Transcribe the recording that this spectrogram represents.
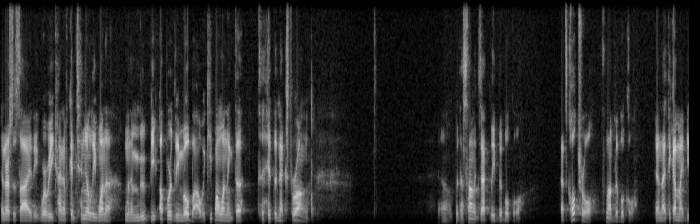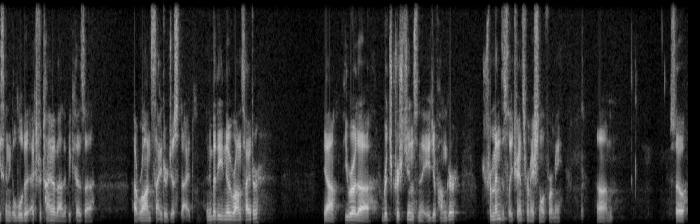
in our society where we kind of continually want to want to be upwardly mobile. We keep on wanting to to hit the next rung, uh, but that's not exactly biblical. That's cultural. It's not biblical. And I think I might be spending a little bit extra time about it because uh, uh, Ron Sider just died. Anybody know Ron Sider? Yeah, he wrote uh, "Rich Christians in the Age of Hunger." Tremendously transformational for me. Um, so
